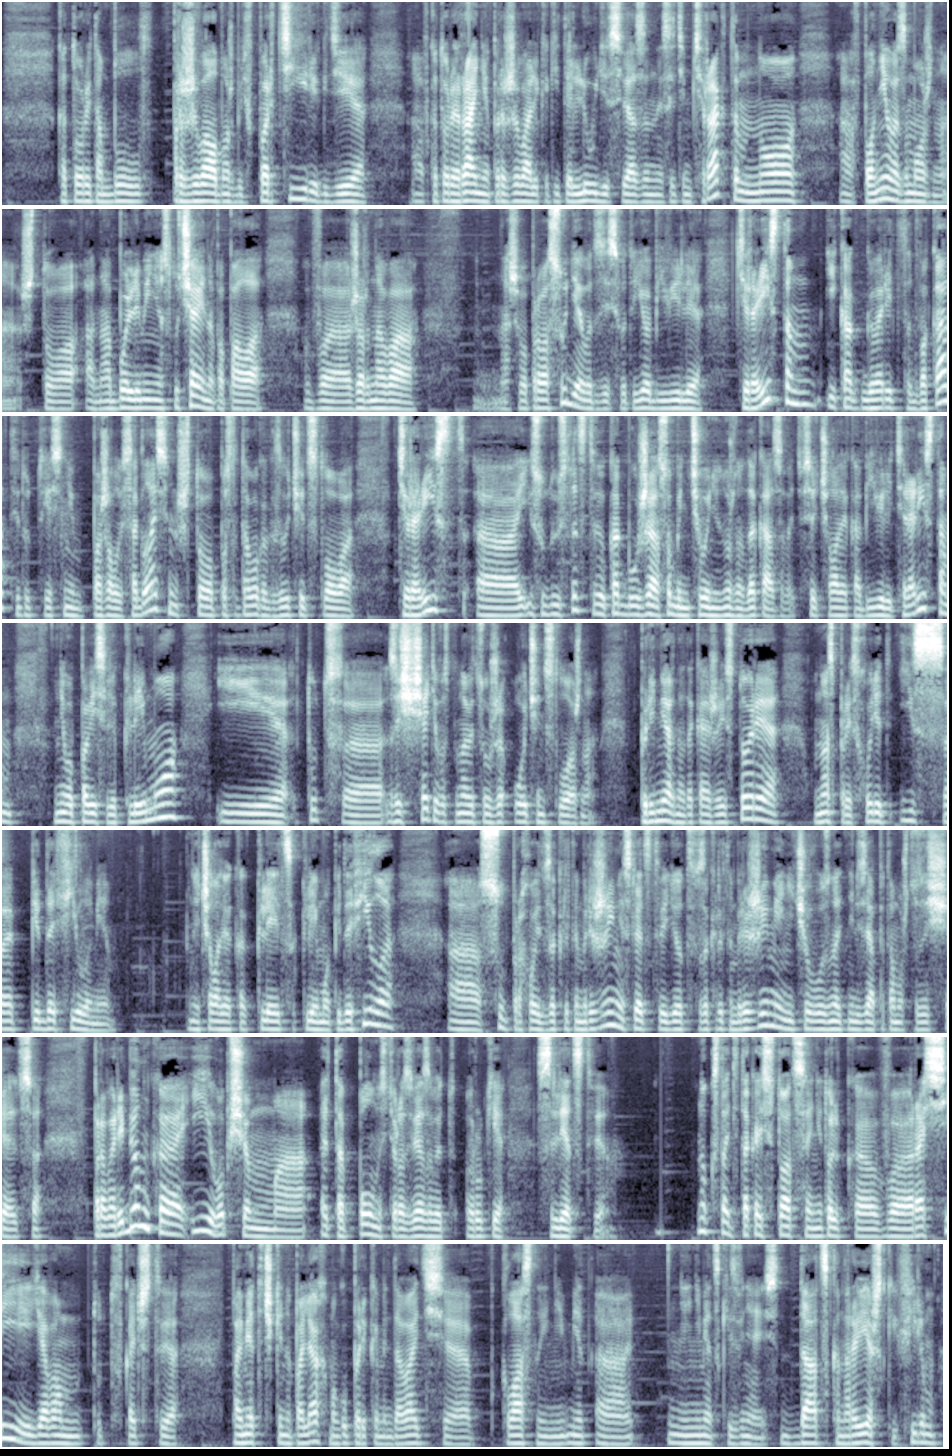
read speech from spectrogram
который там был проживал, может быть, в квартире, где в которой ранее проживали какие-то люди, связанные с этим терактом, но вполне возможно, что она более-менее случайно попала в жернова нашего правосудия. Вот здесь вот ее объявили террористом, и, как говорит адвокат, и тут я с ним, пожалуй, согласен, что после того, как звучит слово террорист, э, и суду и следствию как бы уже особо ничего не нужно доказывать. Все, человека объявили террористом, на него повесили клеймо, и тут э, защищать его становится уже очень сложно. Примерно такая же история у нас происходит и с педофилами. На человека клеится клеймо педофила, э, суд проходит в закрытом режиме, следствие идет в закрытом режиме, ничего узнать нельзя, потому что защищаются права ребенка, и, в общем, это полностью развязывает руки следствию. Ну, кстати, такая ситуация не только в России. Я вам тут в качестве пометочки на полях могу порекомендовать э, классный немец... а, не немецкий, извиняюсь, датско-норвежский фильм,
